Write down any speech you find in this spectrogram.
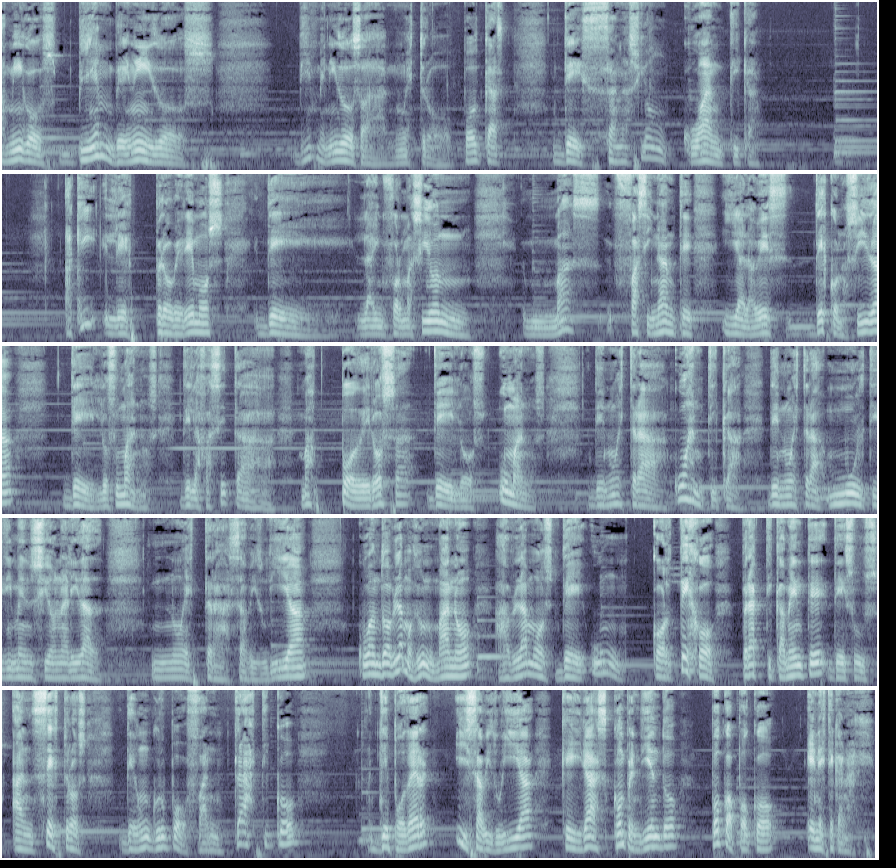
Amigos, bienvenidos. Bienvenidos a nuestro podcast de sanación cuántica. Aquí les proveeremos de la información más fascinante y a la vez desconocida de los humanos, de la faceta más poderosa de los humanos, de nuestra cuántica, de nuestra multidimensionalidad, nuestra sabiduría. Cuando hablamos de un humano, hablamos de un cortejo prácticamente de sus ancestros, de un grupo fantástico de poder y sabiduría que irás comprendiendo poco a poco en este canal.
